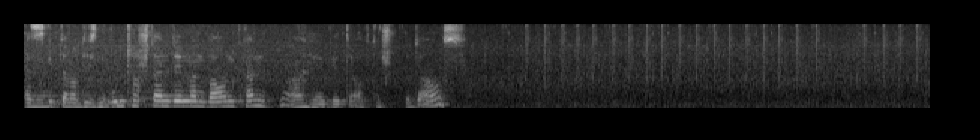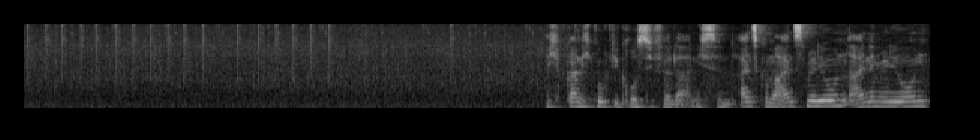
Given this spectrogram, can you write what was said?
Also es gibt da noch diesen Unterstand, den man bauen kann. Ah, hier geht auch der Sprit aus. Ich habe gar nicht geguckt, wie groß die Felder eigentlich sind. 1,1 Millionen, 1 Million.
